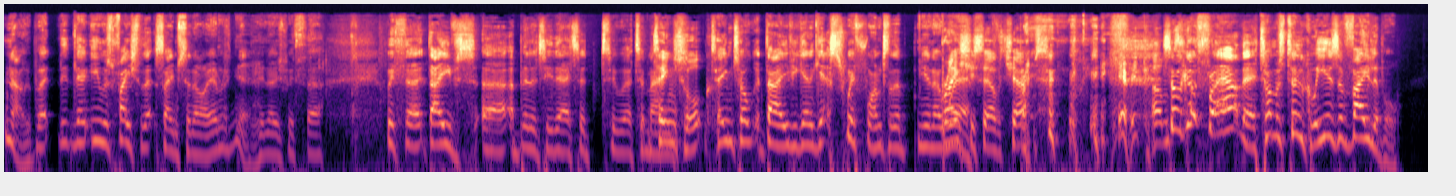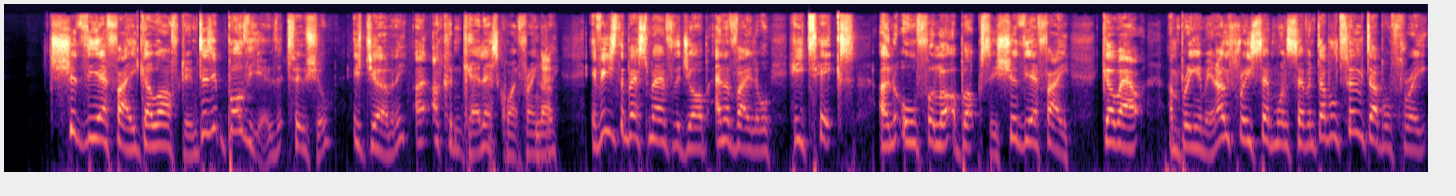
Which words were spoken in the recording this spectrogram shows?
no, but th- th- he was faced with that same scenario. You know, who knows with uh, with uh, Dave's uh, ability there to to uh, to manage Team talk. Team talk. Dave, you're going to get a swift one to the you know Brace where. yourselves, chaps. Here it comes. So we're going to throw it out there. Thomas Tuchel, he is available. Should the FA go after him? Does it bother you that Tuchel is Germany? I, I couldn't care less, quite frankly. No. If he's the best man for the job and available, he ticks an awful lot of boxes. Should the FA go out and bring him in? 03717 22 33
